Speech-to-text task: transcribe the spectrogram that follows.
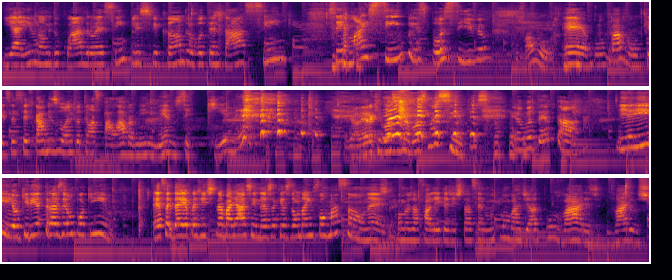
E aí o nome do quadro é Simplificando. Eu vou tentar assim ser mais simples possível. Por favor. É, por favor, porque se você ficar me zoando que eu tenho umas palavras meio, né, não sei o que, né? A galera que gosta de negócio mais simples. Eu vou tentar. E aí eu queria trazer um pouquinho essa ideia pra gente trabalhar assim nessa questão da informação, né? Sim. Como eu já falei que a gente está sendo muito bombardeado por várias, vários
